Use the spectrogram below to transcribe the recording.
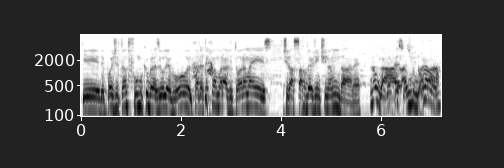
que depois de tanto fumo que o Brasil levou, ele pode até comemorar a vitória, mas tirar sarro da Argentina não dá, né? Não dá, Agora, pessoal- não não, dá,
